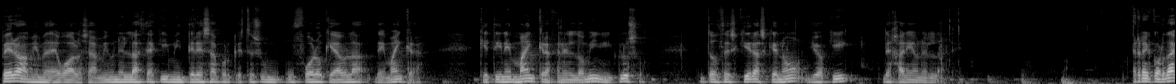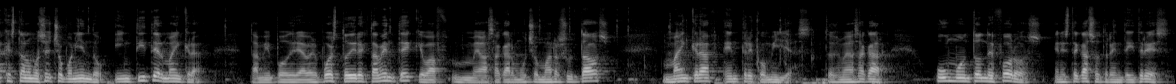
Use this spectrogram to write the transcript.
Pero a mí me da igual, o sea, a mí un enlace aquí me interesa porque este es un, foro que habla de Minecraft. Que tiene Minecraft en el dominio incluso. Entonces, quieras que no, yo aquí dejaría un enlace. Recordad que esto lo hemos hecho poniendo intitle Minecraft. También podría haber puesto directamente, que me va a sacar muchos más resultados, Minecraft entre comillas. Entonces me va a sacar un montón de foros, en este caso 33,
